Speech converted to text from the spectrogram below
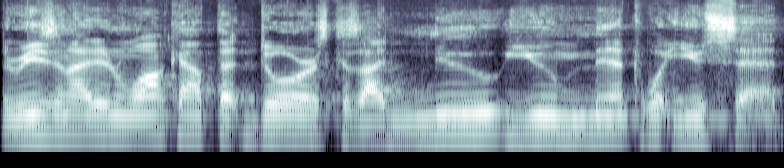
the reason I didn't walk out that door is because I knew you meant what you said.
